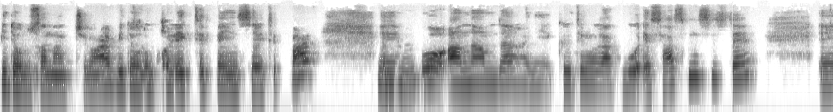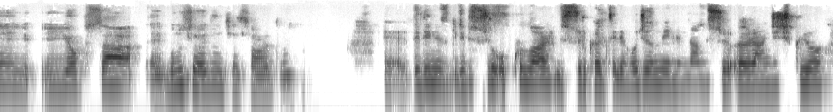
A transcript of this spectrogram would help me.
bir dolu sanatçı var. Bir dolu kolektif ve inisiyatif var. Hı hı. E, bu anlamda hani kriter olarak bu esas mı sizde? E, yoksa e, bunu söylediğin için sordum. Ee, dediğiniz gibi bir sürü okul var, bir sürü kaliteli hocanın elinden bir sürü öğrenci çıkıyor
